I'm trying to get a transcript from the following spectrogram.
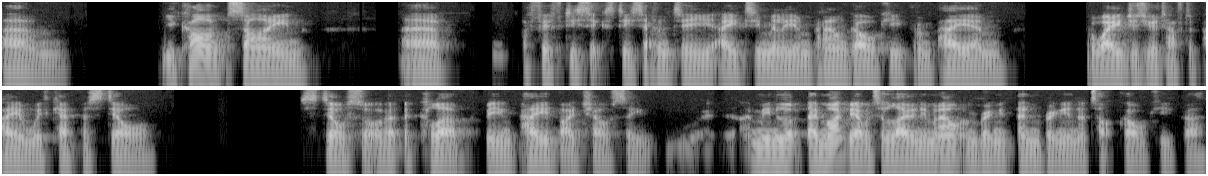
Um, you can't sign uh, a 50, 60, 70, 80 million pound goalkeeper and pay him the wages you'd have to pay him with Kepa still still sort of at the club being paid by Chelsea. I mean, look, they might be able to loan him out and bring then bring in a top goalkeeper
